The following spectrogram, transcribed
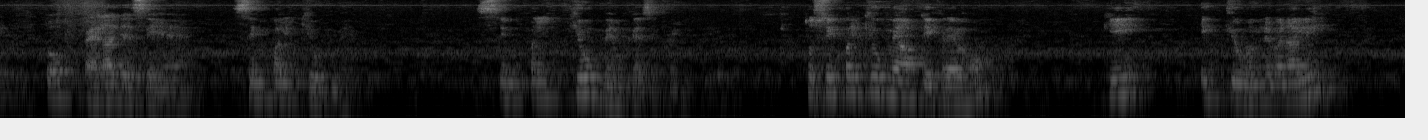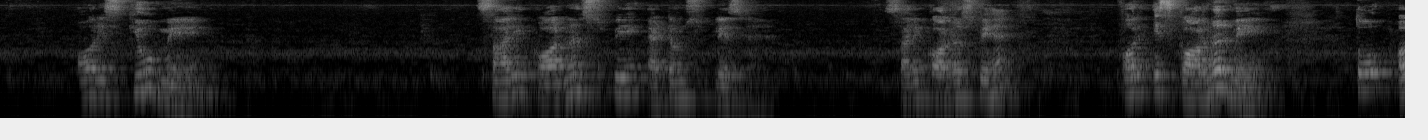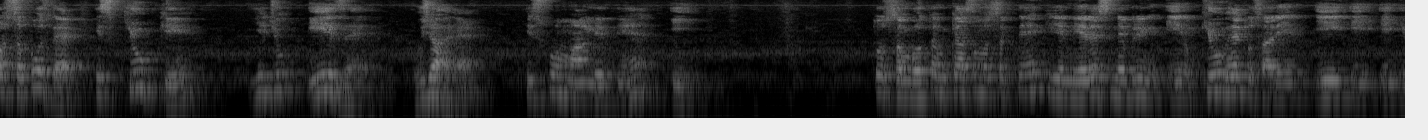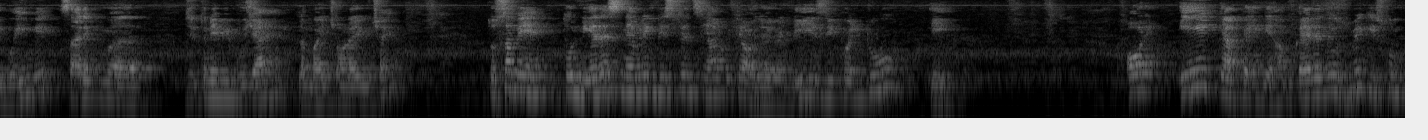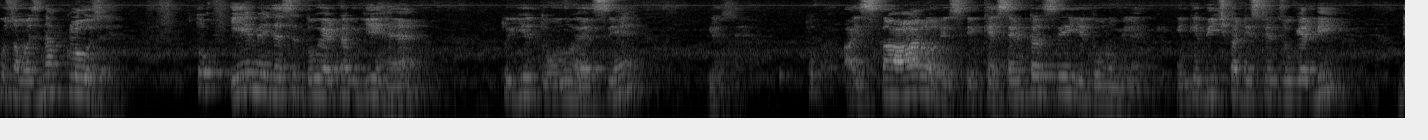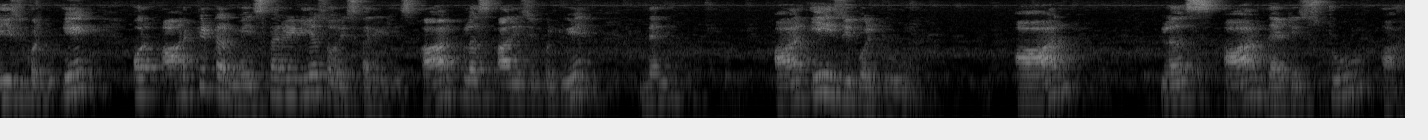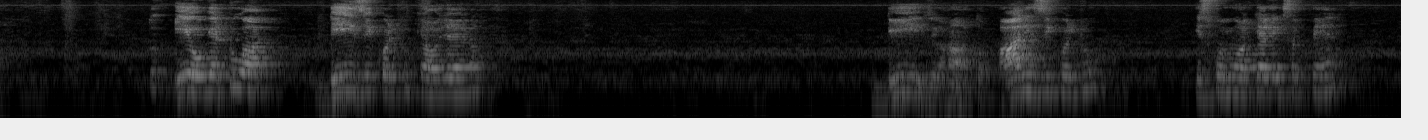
तो पहला जैसे है सिंपल क्यूब में। सिंपल क्यूब में हम कैसे फाइंड करेंगे? तो सिंपल क्यूब में आप देख रहे हो कि एक क्यूब हमने बना ली। और इस क्यूब में सारे कॉर्नर्स पे एटम्स प्लेस्ड हैं। सारे कॉर्नर्स पे हैं। और इस कॉर्नर में तो और सपोज़ दैट इस क्यूब के ये जो एज है, भुजा है, इसको मान लेते हैं ए तो संभवतः हम क्या समझ सकते हैं कि ये नियरेस्ट नेबरिंग ए क्यूब है तो सारे ए ए ए ए होंगे सारे जितने भी भुजाएँ हैं, लंबाई, चौड़ाई, ऊंचाई तो सब ये तो नियरेस्ट नेबरिंग डिस्टेंस यहाँ पे क्या हो जाएगा? D is equal to A और ए क्या कहेंगे? हम कह रहे थे उसमें कि इसको हमको समझना क्लोज है। तो ए में जैसे दो एटम ये हैं तो ये दोनों ऐसे प्लेस हैं। तो इसका आर और इसके सेंटर से ये दोनों मिलेंगे। इनके बीच का डिस्टेंस हो गया D D is equal to A और आर के टर्म में इसका रेडियस और इसका radius R plus R is equal to A then R A is equal to R plus R that is two R तो A हो गया two R D is equal to क्या हो जाएगा? डी हाँ तो आर इज़ इक्वल टू इसको हम और क्या लिख सकते हैं?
